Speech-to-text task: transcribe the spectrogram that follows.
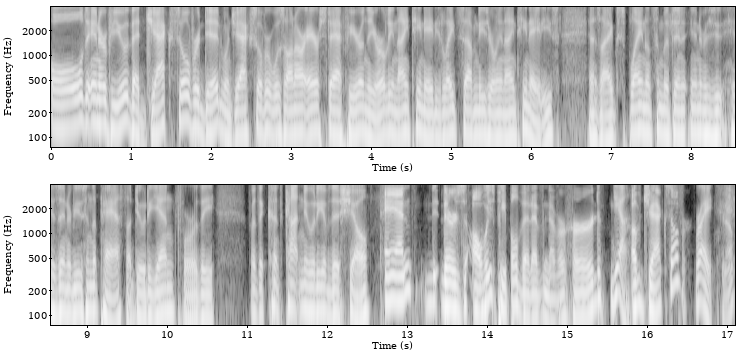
old interview that Jack Silver did when Jack Silver was on our air staff here in the early 1980s, late 70s, early 1980s. And as I explained on some of the interviews, his interviews in the past, I'll do it again for the for the con- continuity of this show. and th- there's always people that have never heard Yeah. of Jack Silver. Right. know?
